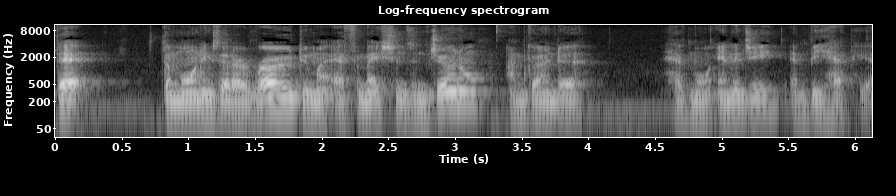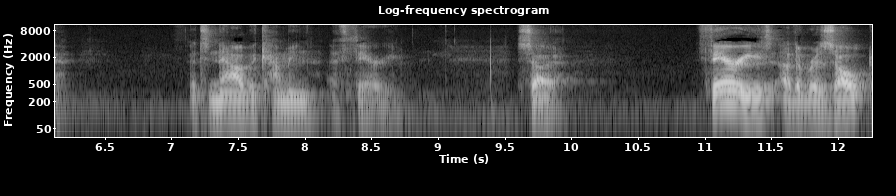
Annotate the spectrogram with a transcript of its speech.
that the mornings that I row, do my affirmations and journal, I'm going to have more energy and be happier. It's now becoming a theory. So, theories are the result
